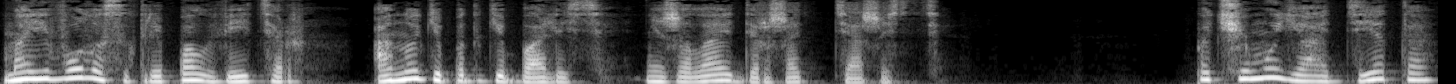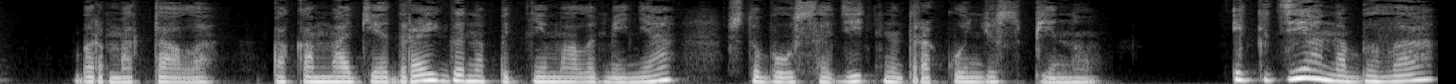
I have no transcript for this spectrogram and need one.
Мои волосы трепал ветер, а ноги подгибались, не желая держать тяжесть. «Почему я одета?» — бормотала, пока магия Драйгана поднимала меня, чтобы усадить на драконью спину. «И где она была?»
